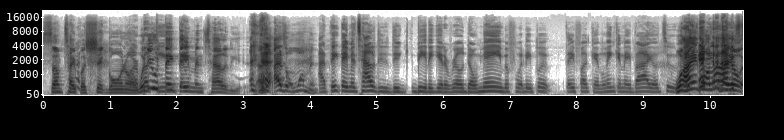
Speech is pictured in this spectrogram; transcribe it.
some type of shit going on. Or What do you think they mentality is as a, as a woman? I think they mentality to be to get a real domain before they put they fucking link in their bio too. Well, I ain't gonna lie, yo.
